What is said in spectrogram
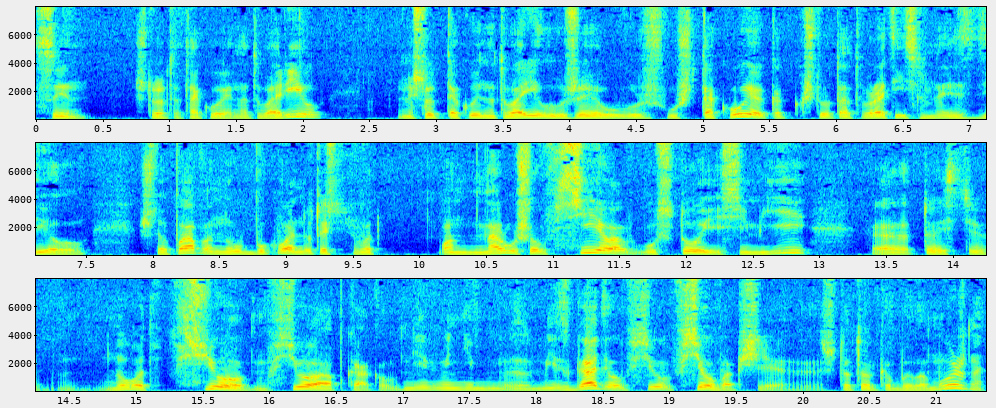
сын что-то такое натворил, что-то такое натворил уже уж, уж такое, как что-то отвратительное сделал, что папа, ну, буквально, ну, то есть, вот он нарушил все устои семьи, э, то есть, э, ну вот все, все обкакал, не, не, изгадил все, все вообще, что только было можно,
